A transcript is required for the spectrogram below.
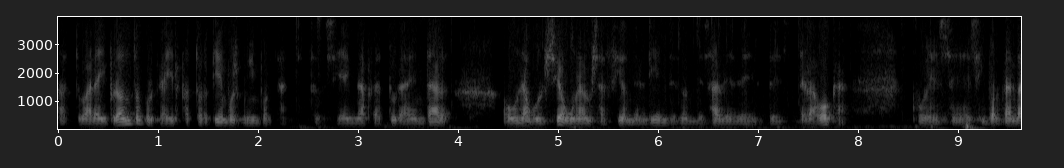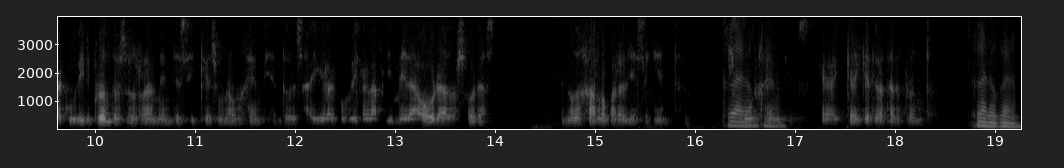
actuar ahí pronto, porque ahí el factor tiempo es muy importante. Entonces, si hay una fractura dental o una abulsión, una luxación del diente donde sale de, la boca, pues eh, es importante acudir pronto, eso realmente sí que es una urgencia. Entonces ahí el acudir en la primera hora, dos horas, no dejarlo para el día siguiente. Claro, Que, hay, que hay que tratar pronto. Claro, claro.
